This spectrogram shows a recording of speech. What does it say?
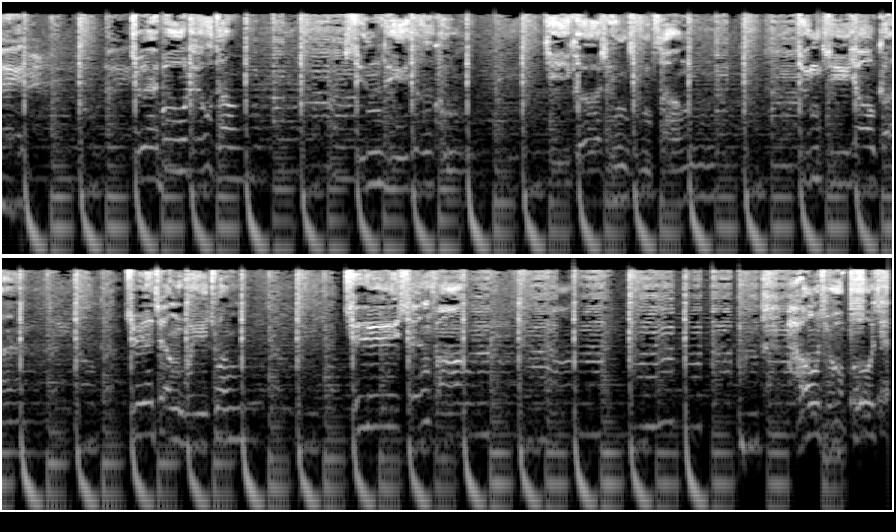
泪绝不流淌心里的苦一个人隐藏挺起腰杆倔强伪装去前方好久不见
